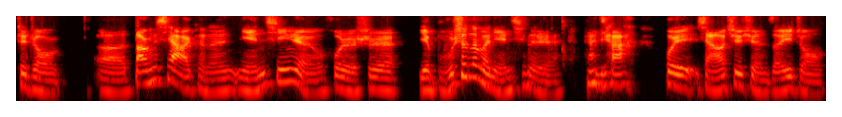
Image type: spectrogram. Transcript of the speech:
这种呃当下可能年轻人或者是也不是那么年轻的人，大家会想要去选择一种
